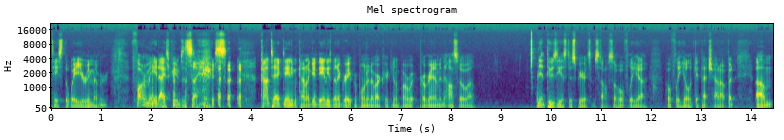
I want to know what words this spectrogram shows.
Taste the way you remember. Farm made ice creams and ciders. Contact Danny McConnell. Again, Danny's been a great proponent of our curriculum pro- program and also uh, an enthusiast of spirits himself. So hopefully, uh, hopefully he'll get that shout out. But um,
